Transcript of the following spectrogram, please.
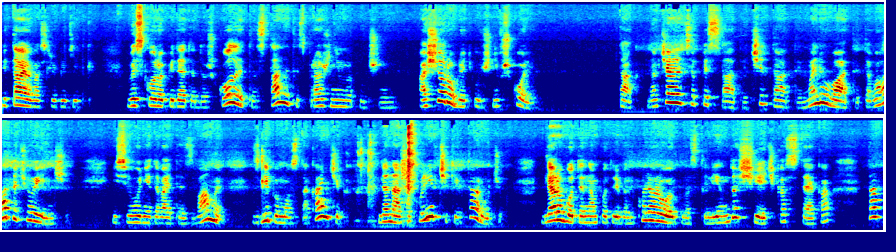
Вітаю вас, любі дітки! Ви скоро підете до школи та станете справжніми учнями. А що роблять учні в школі? Так, навчаються писати, читати, малювати та багато чого іншого. І сьогодні давайте з вами зліпимо стаканчик для наших олівчиків та ручок. Для роботи нам потрібен кольоровий пластилін, дощечка, стека та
